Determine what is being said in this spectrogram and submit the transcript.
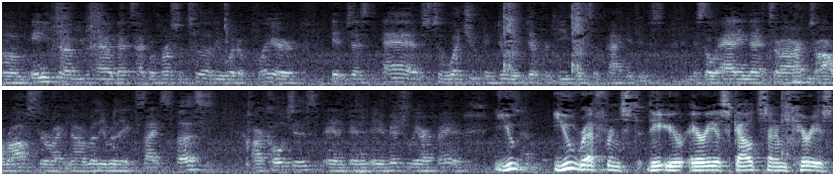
Um, anytime you have that type of versatility with a player, it just adds to what you can do with different defensive packages. And so adding that to our to our roster right now really, really excites us, our coaches, and, and eventually our fans. You you referenced the, your area scouts, and I'm curious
